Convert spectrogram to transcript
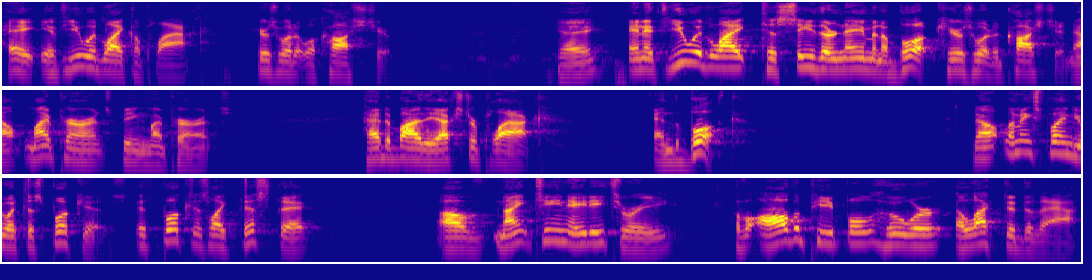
Hey, if you would like a plaque, here's what it will cost you. Okay? And if you would like to see their name in a book, here's what it cost you. Now, my parents, being my parents, had to buy the extra plaque and the book. Now, let me explain to you what this book is. This book is like this thick of 1983 of all the people who were elected to that.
